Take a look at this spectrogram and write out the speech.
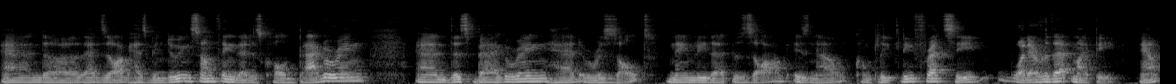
and uh, that Zog has been doing something that is called baggering and this baggering had a result, namely that the Zog is now completely fretzy, whatever that might be. Yeah.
